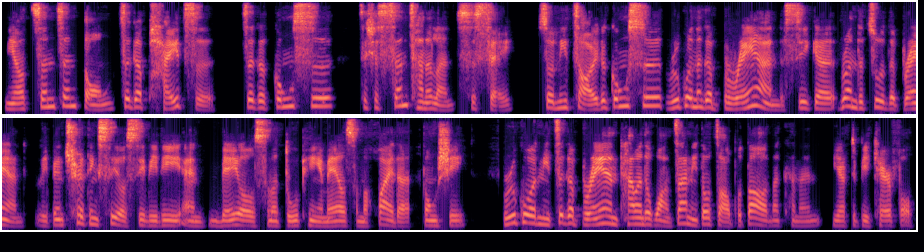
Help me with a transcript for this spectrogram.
你要真正懂这个牌子、这个公司、这些生产的人是谁。所以你找一个公司，如果那个 brand 是一个认得住的 brand，里边确定是有 CBD，and 没有什么毒品，也没有什么坏的东西。如果你这个 brand 他们的网站你都找不到，那可能 you have to be careful，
